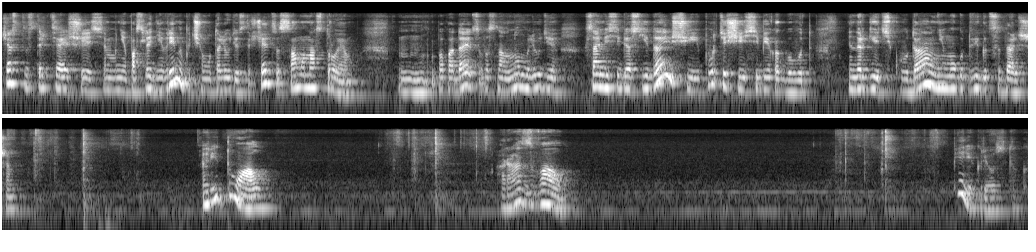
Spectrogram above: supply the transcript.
часто встречающиеся мне в последнее время почему-то люди встречаются с самонастроем. Попадаются в основном люди, сами себя съедающие и портящие себе как бы вот энергетику, да, не могут двигаться дальше. Ритуал. Развал. Перекресток,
